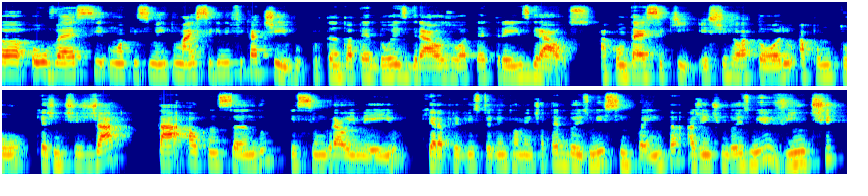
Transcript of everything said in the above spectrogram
uh, houvesse um aquecimento mais significativo, portanto, até 2 graus ou até 3 graus. Acontece que este relatório apontou que a gente já está alcançando esse um grau e meio, que era previsto eventualmente até 2050. A gente, em 2020,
